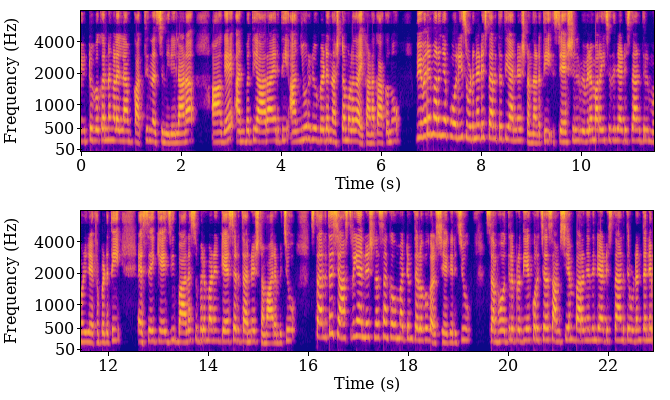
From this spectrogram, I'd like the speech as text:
വീട്ടുപകരണങ്ങളെല്ലാം കത്തിനശിച്ച നിലയിലാണ്. ആകെ അൻപത്തി ആറായിരത്തി അഞ്ഞൂറ് രൂപയുടെ നഷ്ടമുള്ളതായി കണക്കാക്കുന്നു. വിവരമറിഞ്ഞ പോലീസ് ഉടനടി സ്ഥലത്തെത്തി അന്വേഷണം നടത്തി. സ്റ്റേഷനിൽ വിവരം അറിയിച്ചതിന്റെ അടിസ്ഥാനത്തിൽ മൊഴി രേഖപ്പെടുത്തി. S I K G Balasubramanian കേസെടുത്ത് അന്വേഷണം ആരംഭിച്ചു. സ്ഥലത്ത് ശാസ്ത്രീയ അന്വേഷണ സംഘവും മറ്റും തെളിവുകൾ ശേഖരിച്ചു. സംഭവത്തിൽ പ്രതിയെക്കുറിച്ച് സംശയം പറഞ്ഞതിന്റെ അടിസ്ഥാനത്തിൽ ഉടൻ തന്നെ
